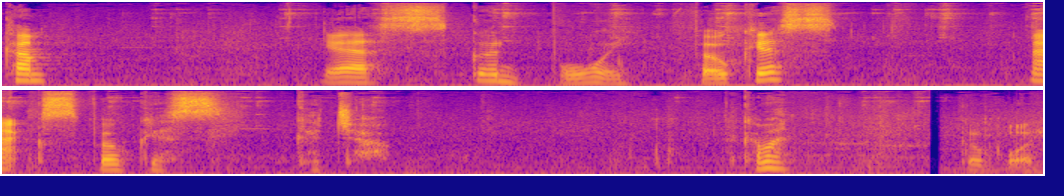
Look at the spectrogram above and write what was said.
Come. Yes, good boy. Focus. Max, focus. Good job. Come on. Good boy.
